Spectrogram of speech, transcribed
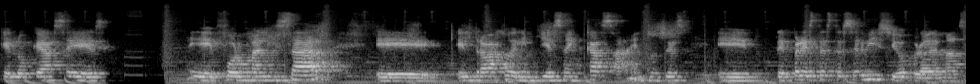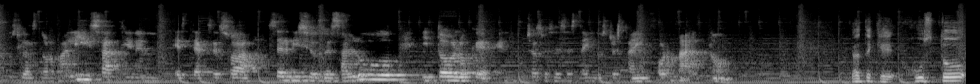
que lo que hace es eh, formalizar eh, el trabajo de limpieza en casa. Entonces, eh, te presta este servicio, pero además pues, las normaliza, tienen este acceso a servicios de salud y todo lo que muchas veces esta industria está informal, ¿no? Fíjate que justo,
